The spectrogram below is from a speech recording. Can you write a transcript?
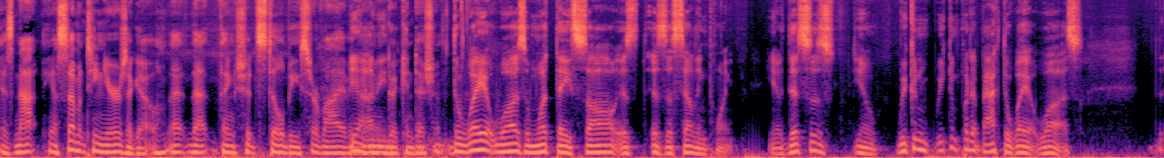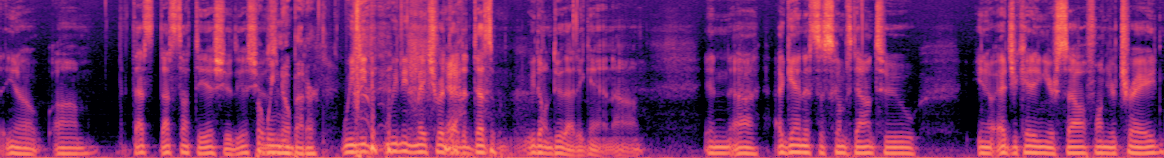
is not you know 17 years ago that that thing should still be surviving yeah, I mean, in good condition. the way it was and what they saw is is the selling point. You know this is you know we can we can put it back the way it was. You know um, that's that's not the issue. The issue but we know better. we need we need to make sure yeah. that it doesn't we don't do that again. Um, and uh, again it just comes down to you know educating yourself on your trade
